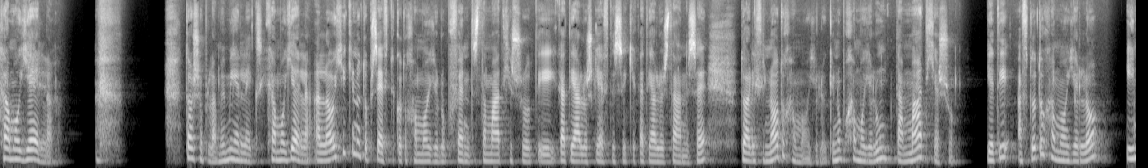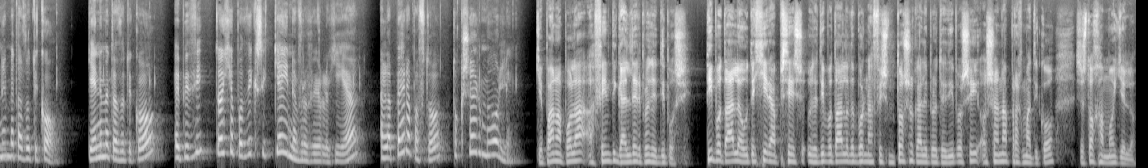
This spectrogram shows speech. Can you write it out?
Χαμογέλα. Τόσο απλά, με μία λέξη. Χαμογέλα. Αλλά όχι εκείνο το ψεύτικο το χαμόγελο που φαίνεται στα μάτια σου ότι κάτι άλλο σκέφτεσαι και κάτι άλλο αισθάνεσαι. Το αληθινό το χαμόγελο, εκείνο που χαμογελούν τα μάτια σου. Γιατί αυτό το χαμόγελο είναι μεταδοτικό. Και είναι μεταδοτικό επειδή το έχει αποδείξει και η νευροβιολογία, αλλά πέρα από αυτό το ξέρουμε όλοι. Και πάνω απ' όλα αφήνει την καλύτερη πρώτη εντύπωση. Τίποτα άλλο, ούτε χειραψής, ούτε τίποτα άλλο δεν μπορεί να αφήσουν τόσο καλή πρώτη εντύπωση όσο ένα πραγματικό ζεστό χαμόγελο.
